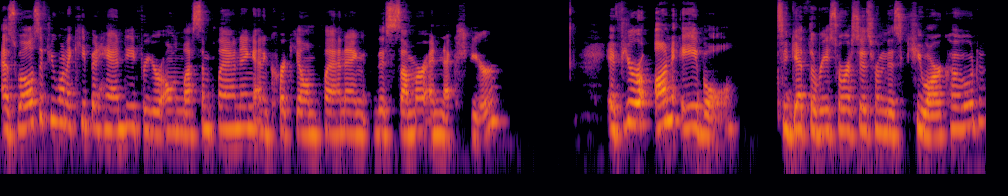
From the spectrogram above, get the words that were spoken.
as well as if you want to keep it handy for your own lesson planning and curriculum planning this summer and next year. If you're unable to get the resources from this QR code,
